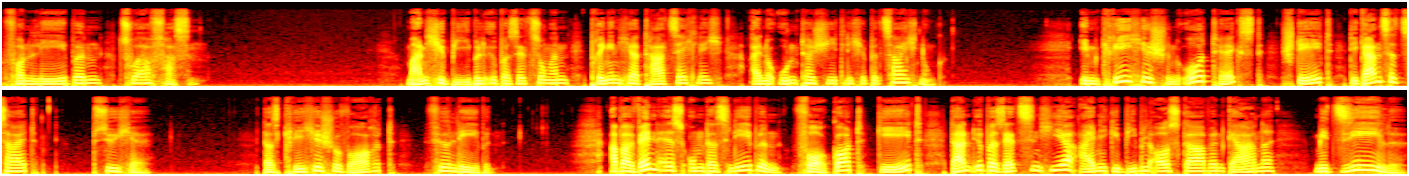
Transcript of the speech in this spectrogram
von Leben zu erfassen. Manche Bibelübersetzungen bringen hier tatsächlich eine unterschiedliche Bezeichnung. Im griechischen Urtext steht die ganze Zeit Psyche, das griechische Wort für Leben. Aber wenn es um das Leben vor Gott geht, dann übersetzen hier einige Bibelausgaben gerne mit Seele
